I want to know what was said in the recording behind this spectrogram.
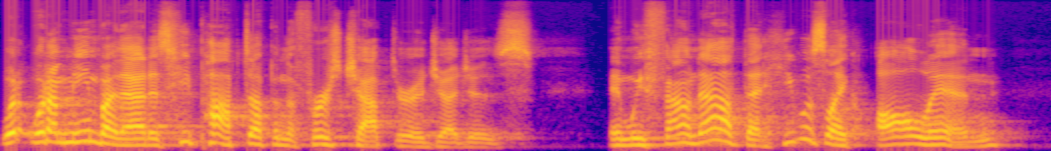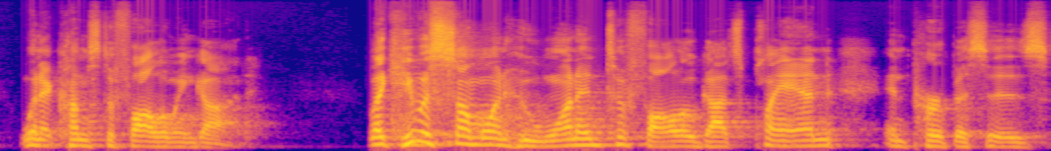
What, what I mean by that is he popped up in the first chapter of Judges, and we found out that he was like all in when it comes to following God. Like he was someone who wanted to follow God's plan and purposes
